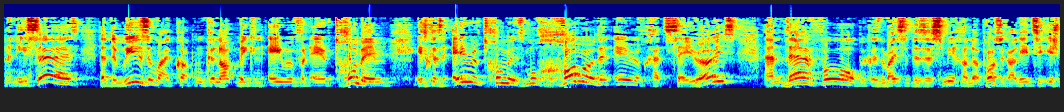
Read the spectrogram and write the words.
and he says that the reason why cotton cannot make an Erev for Erev Tchumim is because Erev Tchumim is more chomer than Erev Chatzeiros, and therefore, because the Maisa there's a smich on the Apostle, Aletzi Ish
